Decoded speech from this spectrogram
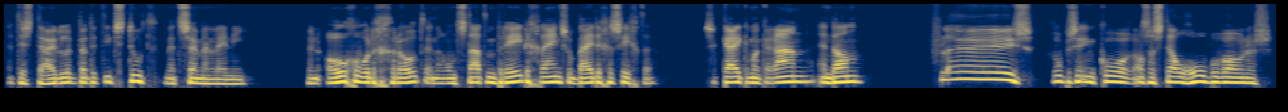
Het is duidelijk dat dit iets doet met Sam en Lenny. Hun ogen worden groot en er ontstaat een brede grijns op beide gezichten. Ze kijken elkaar aan en dan. Vlees! roepen ze in koor als een stel holbewoners.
